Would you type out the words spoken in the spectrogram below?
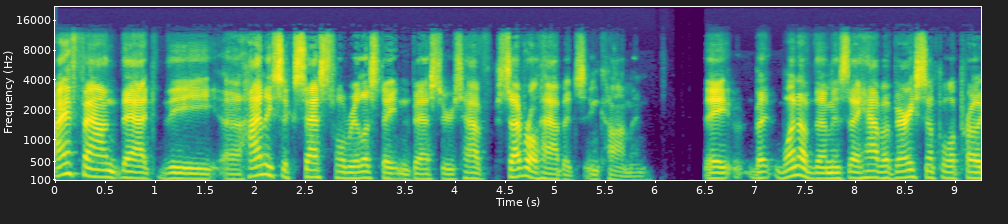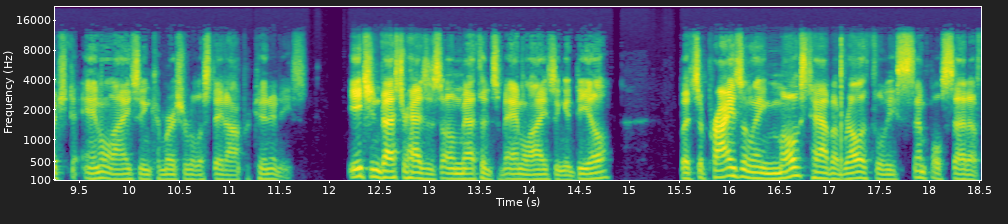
I found that the uh, highly successful real estate investors have several habits in common. They, but one of them is they have a very simple approach to analyzing commercial real estate opportunities. Each investor has his own methods of analyzing a deal, but surprisingly, most have a relatively simple set of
